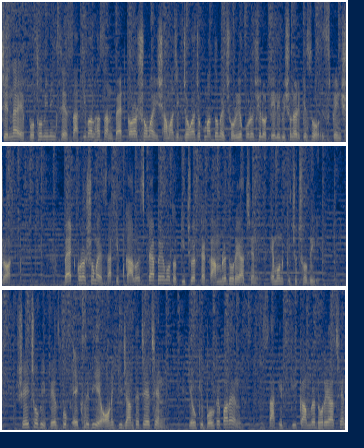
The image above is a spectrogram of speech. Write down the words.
চেন্নাইয়ে প্রথম ইনিংসে সাকিব আল হাসান ব্যাট করার সময় সামাজিক যোগাযোগ মাধ্যমে ছড়িয়ে পড়েছিল টেলিভিশনের কিছু স্ক্রিনশট। ব্যাট করার সময় সাকিব কালো স্ট্যাপের মতো কিছু একটা কামড়ে ধরে আছেন, এমন কিছু ছবি। সেই ছবি ফেসবুক এক্সে দিয়ে অনেকেই জানতে চেয়েছেন, কেউ কি বলতে পারেন সাকিব কি কামড়ে ধরে আছেন?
